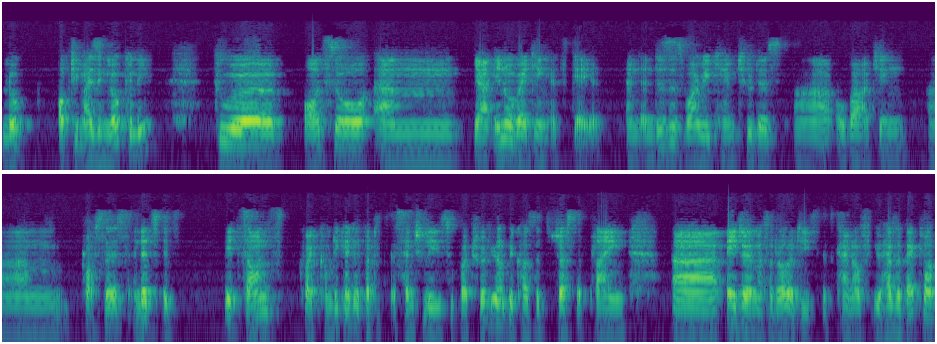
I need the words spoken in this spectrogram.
lo- optimizing locally to uh, also um, yeah innovating at scale. And, and this is why we came to this uh, overarching um, process. And it's, it's it sounds quite complicated, but it's essentially super trivial because it's just applying uh, agile methodologies. It's kind of you have a backlog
